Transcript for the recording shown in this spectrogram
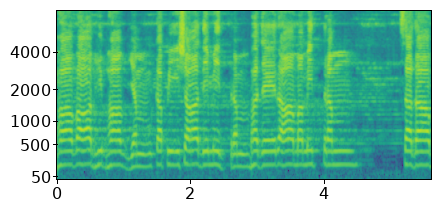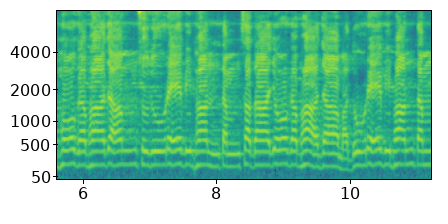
भावाभिभाव्यं कपीशादिमित्रं भजे राममित्रम् सदा भोगभाजां सुदूरे विभान्तं सदा योगभाजामदूरे विभान्तम्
